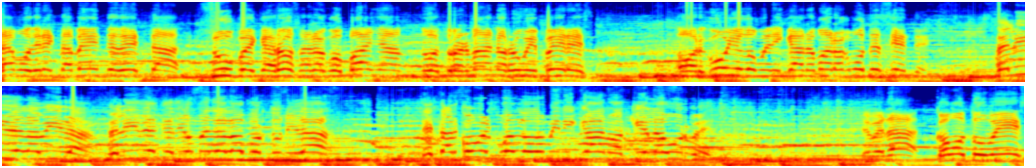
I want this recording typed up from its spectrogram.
Estamos directamente de esta super carroza, nos acompaña nuestro hermano Rubí Pérez, orgullo dominicano. Hermano, ¿cómo te sientes? Feliz de la vida, feliz de que Dios me dé la oportunidad de estar con el pueblo dominicano aquí en la urbe. De verdad, ¿cómo tú ves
